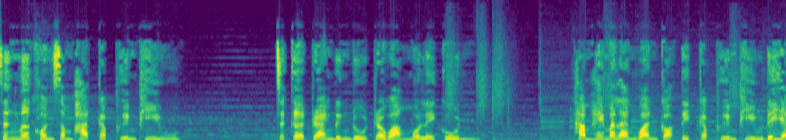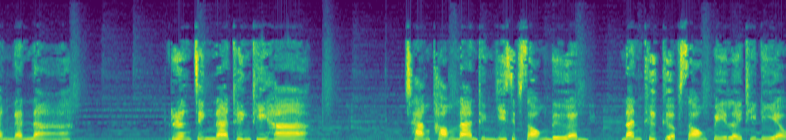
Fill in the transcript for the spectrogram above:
ซึ่งเมื่อขนสัมผัสกับพื้นผิว จะเกิดแรงดึงดูดระหว่างโมเลกุลทำให้แมลงวันเกาะติดกับพื้นผิวได้อย่างแน่นหนา เรื่องจริงน่าทึ่งที่ 5 ช้างท้องนานถึง 22 เดือน นั่นคือเกือบ 2 ปีเลยทีเดียว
